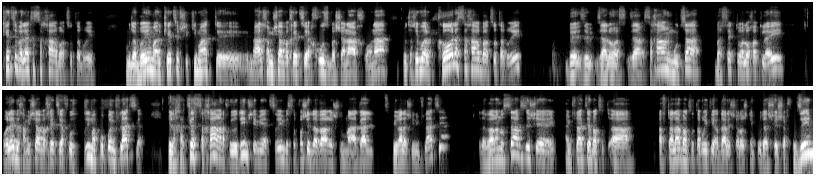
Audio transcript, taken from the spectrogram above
קצב עליית השכר בארצות הברית. מדברים על קצב שכמעט אה, מעל חמישה וחצי אחוז בשנה האחרונה, ותחשבו על כל השכר בארצות הברית, זה, זה, הלא, זה השכר הממוצע בסקטור הלא חקלאי, עולה בחמישה וחצי אחוזים, אפרופו אינפלציה, ולחצי שכר אנחנו יודעים שהם מייצרים בסופו של דבר איזשהו מעגל ספירלה של אינפלציה. הדבר הנוסף זה שהאינפלציה בארצות, האבטלה בארצות הברית ירדה ל-3.6 אחוזים,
